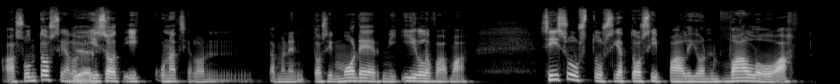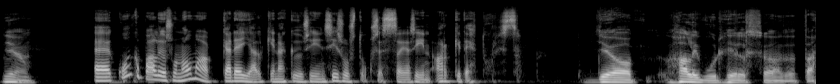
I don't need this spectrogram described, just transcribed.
asunto. Siellä on yes. isot ikkunat, siellä on tämmöinen tosi moderni, ilvama sisustus ja tosi paljon valoa. Joo. Kuinka paljon sun oma kädenjälki näkyy siinä sisustuksessa ja siinä arkkitehtuurissa? Joo, Hollywood Hills on tota,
